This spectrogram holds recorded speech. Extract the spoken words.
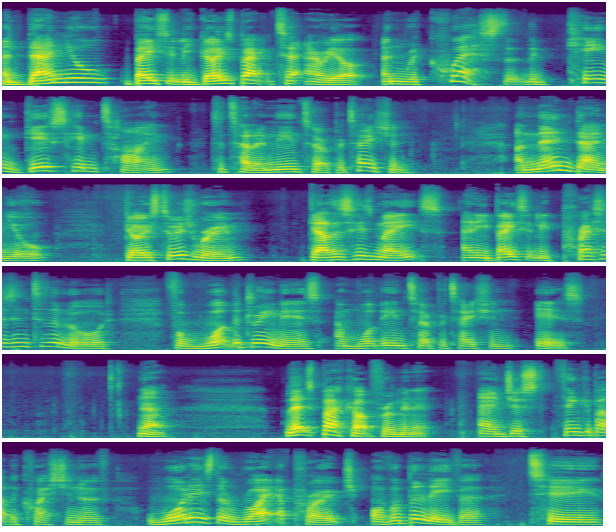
And Daniel basically goes back to Arioch and requests that the king gives him time to tell him the interpretation. And then Daniel goes to his room, gathers his mates, and he basically presses into the Lord for what the dream is and what the interpretation is. Now, let's back up for a minute and just think about the question of what is the right approach of a believer to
